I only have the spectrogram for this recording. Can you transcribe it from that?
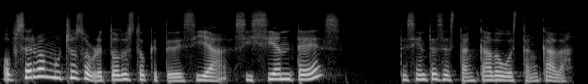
Observa mucho sobre todo esto que te decía, si sientes, te sientes estancado o estancada.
